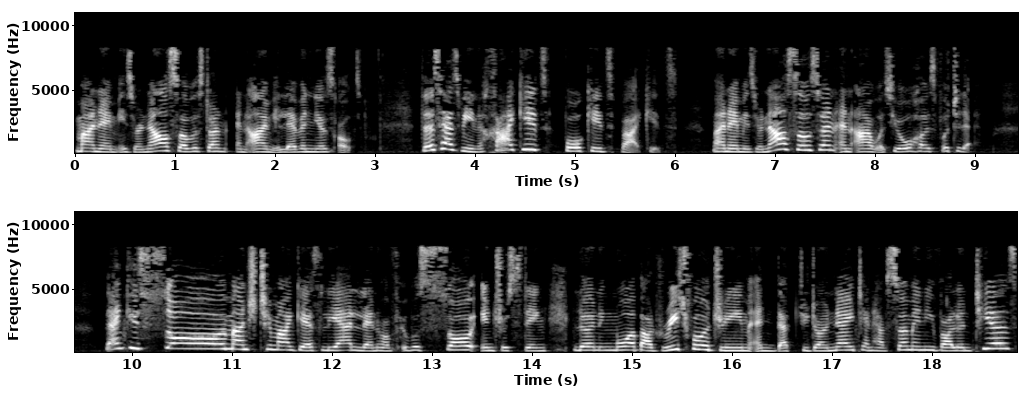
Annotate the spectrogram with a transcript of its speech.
My name is Renelle Silverstone and I'm 11 years old. This has been Hi Kids, for Kids, by Kids. My name is Renelle Silverstone and I was your host for today. Thank you so much to my guest, Leanne Lenhoff. It was so interesting learning more about Reach for a Dream and that you donate and have so many volunteers.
